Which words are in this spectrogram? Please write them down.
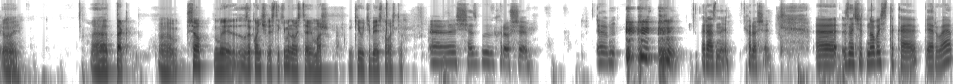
Ой. Э, Так, все, мы закончили с такими новостями, Маш. Какие у тебя есть новости? Сейчас будут хорошие. Эм, Разные, хорошие. Э, Значит, новость такая, первая.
